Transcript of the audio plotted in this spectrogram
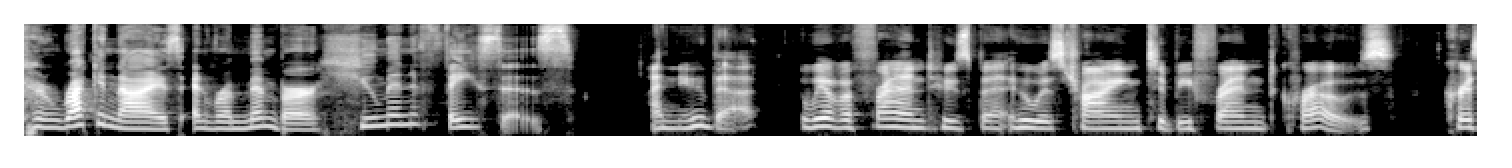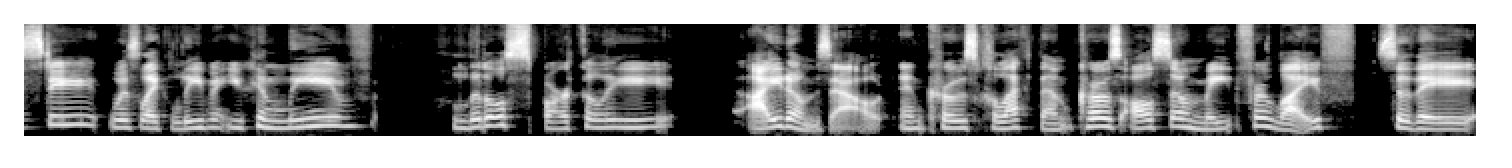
can recognize and remember human faces. I knew that. We have a friend who's been who was trying to befriend crows. Christy was like leaving you can leave little sparkly items out and crows collect them. Crows also mate for life. So they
